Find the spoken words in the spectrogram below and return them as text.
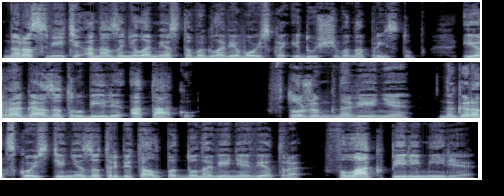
На рассвете она заняла место во главе войска, идущего на приступ, и рога затрубили атаку. В то же мгновение на городской стене затрепетал под дуновение ветра флаг перемирия,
